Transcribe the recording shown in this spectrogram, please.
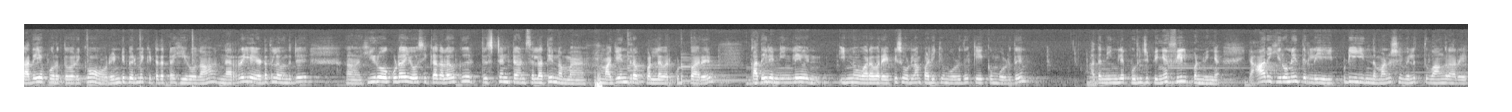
கதையை பொறுத்த வரைக்கும் ரெண்டு பேருமே கிட்டத்தட்ட ஹீரோ தான். நிறைய இடத்துல வந்துட்டு ஹீரோ கூட யோசிக்காத அளவுக்கு ட்விஸ்ட் அண்ட் டர்ன்ஸ் எல்லாத்தையும் நம்ம மகேந்திர பல்லவர் கொடுப்பாரு. கதையில் நீங்களே இன்னும் வர வர எபிசோட்லாம் படிக்கும்பொழுது கேட்கும்பொழுது அதை நீங்களே புரிஞ்சுப்பீங்க ஃபீல் பண்ணுவீங்க. யார் ஹீரோனே தெரியலையே இப்படி இந்த மனுஷன் வெளுத்து வாங்குறாரே.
